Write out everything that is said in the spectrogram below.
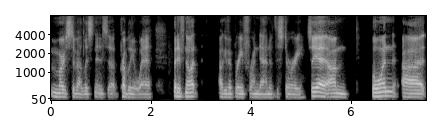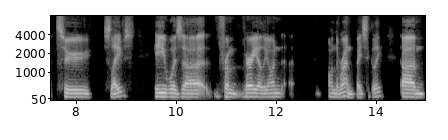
most of our listeners are probably aware. But if not, I'll give a brief rundown of the story. So yeah, um, born uh, to slaves, he was uh, from very early on on the run, basically, because um,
